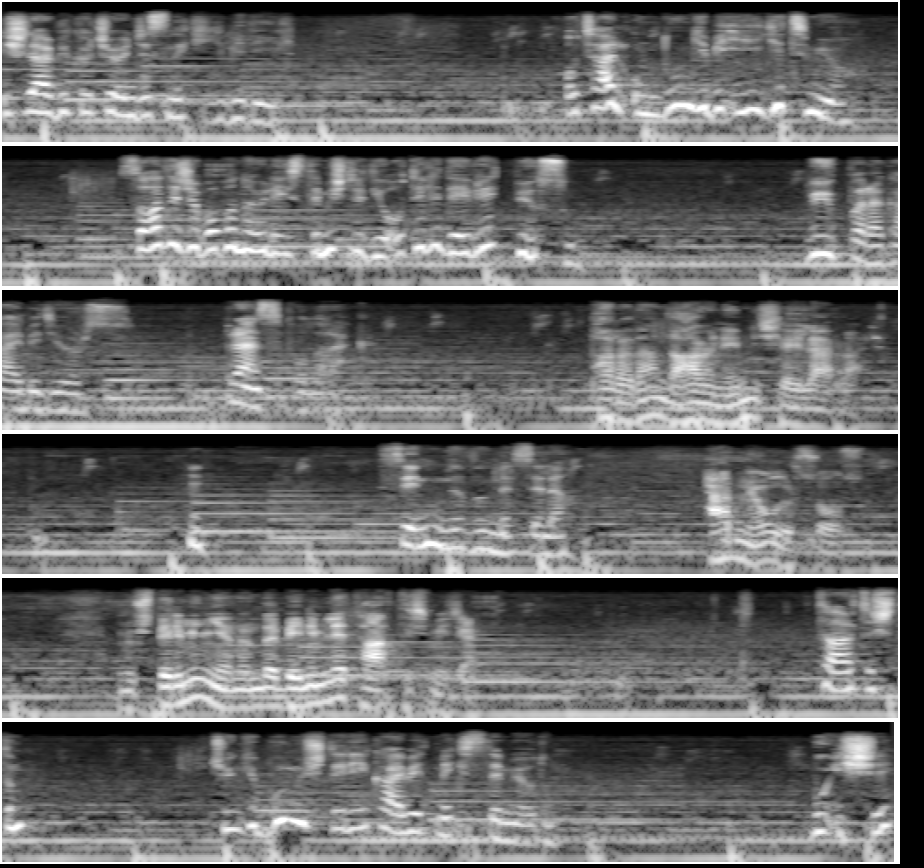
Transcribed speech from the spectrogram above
İşler birkaç öncesindeki gibi değil. Otel umduğun gibi iyi gitmiyor. Sadece baban öyle istemişti diye oteli devretmiyorsun. Büyük para kaybediyoruz. Prensip olarak. Paradan daha önemli şeyler var. Senin adın mesela. Her ne olursa olsun. Müşterimin yanında benimle tartışmayacak. Tartıştım. Çünkü bu müşteriyi kaybetmek istemiyordum. Bu işi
